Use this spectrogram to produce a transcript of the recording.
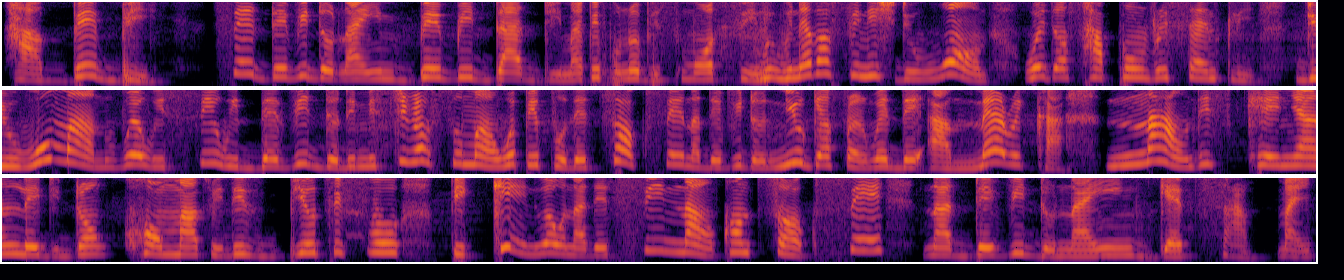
her baby say davido na im baby daddy my people no be small thing. We, never finish the one wey just happen recently. The woman wey we see with davido the mysterious woman wey people dey talk say na davido new girlfriend wey dey america. Now this kenyan lady don come out with this beautiful pikin wey una dey see now come talk say na davido na im get am my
